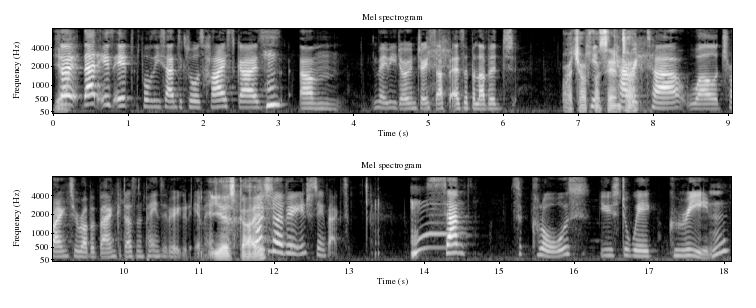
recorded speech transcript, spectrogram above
Yeah. So that is it for the Santa Claus heist, guys. Hmm. Um, maybe don't dress up as a beloved Watch out for Santa. character while trying to rob a bank. It doesn't paint a very good image. Yes, Do you want guys. to know a very interesting fact? Mm. Santa Claus used to wear green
